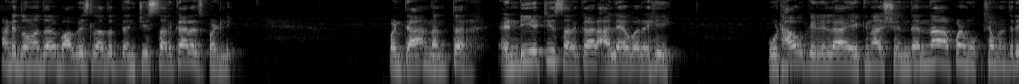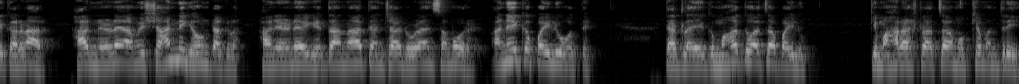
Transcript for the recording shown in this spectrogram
आणि दोन हजार बावीसला तर त्यांची सरकारच पडली. पण त्यानंतर एन डी एची सरकार आल्यावरही उठाव केलेल्या एकनाथ शिंदेंना आपण मुख्यमंत्री करणार हा निर्णय अमित शहांनी घेऊन टाकला. हा निर्णय घेताना त्यांच्या डोळ्यांसमोर अनेक पैलू होते. त्यातला एक महत्त्वाचा पैलू की महाराष्ट्राचा मुख्यमंत्री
